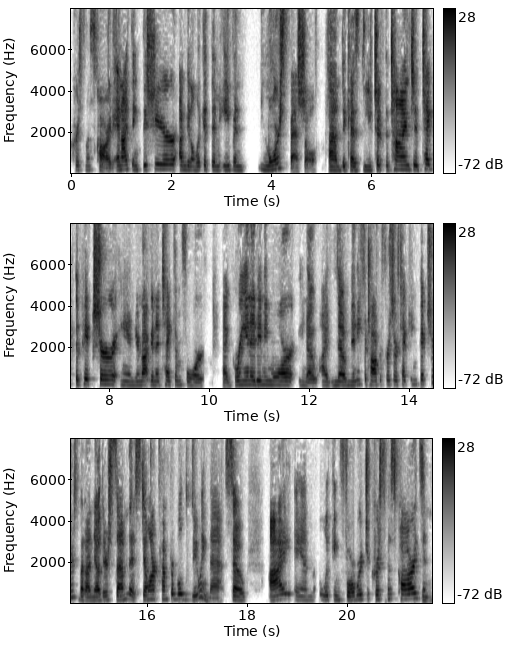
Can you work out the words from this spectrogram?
Christmas card. And I think this year I'm going to look at them even more special um, because you took the time to take the picture and you're not going to take them for uh, granted anymore. You know, I know many photographers are taking pictures, but I know there's some that still aren't comfortable doing that. So I am looking forward to Christmas cards and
